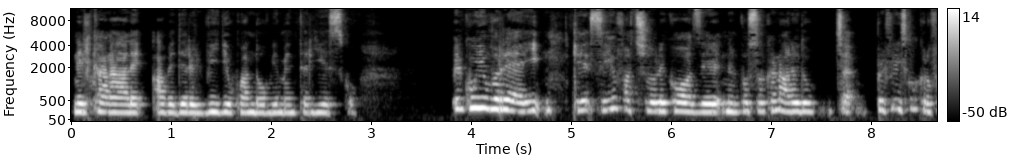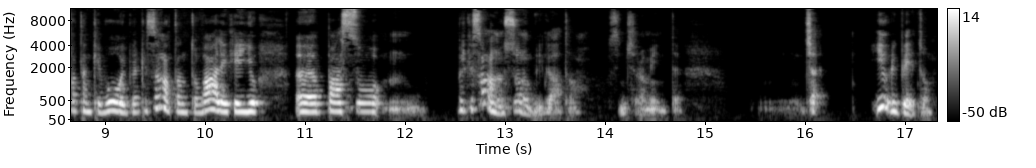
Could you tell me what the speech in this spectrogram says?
nel canale a vedere il video quando ovviamente riesco. Per cui io vorrei che se io faccio le cose nel vostro canale, cioè, preferisco che lo fate anche voi, perché sennò tanto vale che io eh, passo... Perché sennò non sono obbligata, sinceramente. Cioè, io ripeto,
